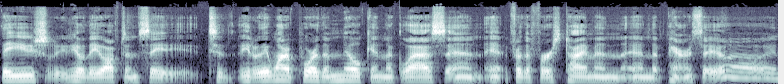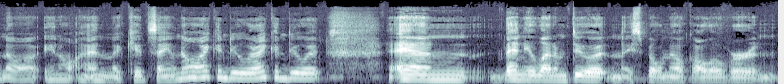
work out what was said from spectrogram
they usually, you know, they often say to, you know, they want to pour the milk in the glass and, and, for the first time, and and the parents say, oh, you know, you know, and the kid saying, no, I can do it, I can do it, and then you let them do it, and they spill milk all over, and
